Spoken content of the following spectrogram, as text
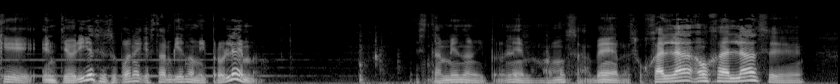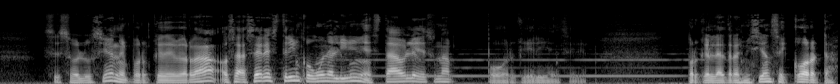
que, en teoría se supone que están viendo mi problema están viendo mi problema. Vamos a ver. Ojalá, ojalá se, se solucione. Porque de verdad, o sea, hacer stream con una línea inestable es una porquería, en serio. Porque la transmisión se corta.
